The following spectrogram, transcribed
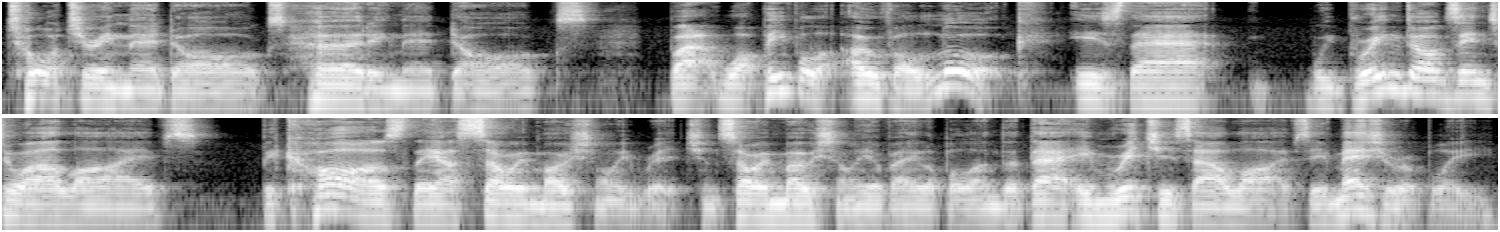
torturing their dogs, hurting their dogs. But what people overlook is that we bring dogs into our lives because they are so emotionally rich and so emotionally available, and that that enriches our lives immeasurably.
